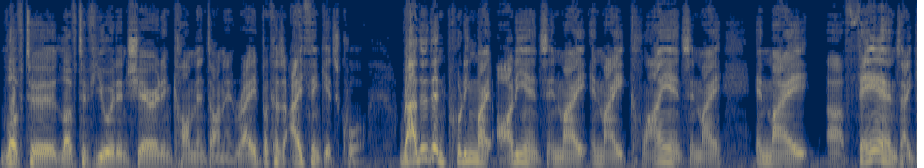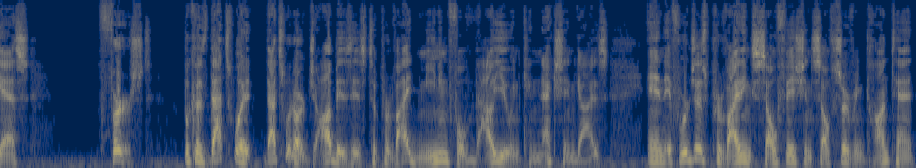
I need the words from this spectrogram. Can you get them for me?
love to love to view it and share it and comment on it, right? Because I think it's cool. Rather than putting my audience and my and my clients and my and my uh, fans, I guess, first because that's what that's what our job is is to provide meaningful value and connection guys. And if we're just providing selfish and self-serving content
